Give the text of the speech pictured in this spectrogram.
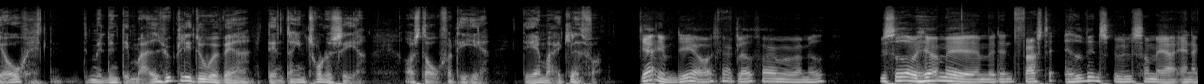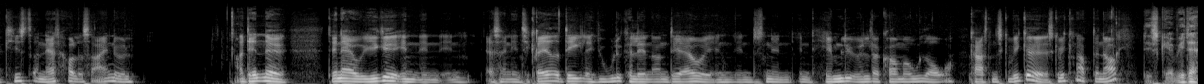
Jo, men det er meget hyggeligt, du vil være den, der introducerer og står for det her. Det er jeg meget glad for. Ja, jamen det er jeg også. Jeg er glad for, at jeg må være med. Vi sidder jo her med, med den første adventsøl, som er anarkist og natholdets egen øl. Og den, øh, den er jo ikke en, en, en, altså en integreret del af julekalenderen. Det er jo en, en, sådan en, en hemmelig øl, der kommer ud over. Carsten, skal vi ikke, skal vi ikke knappe den op? Det skal vi da.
